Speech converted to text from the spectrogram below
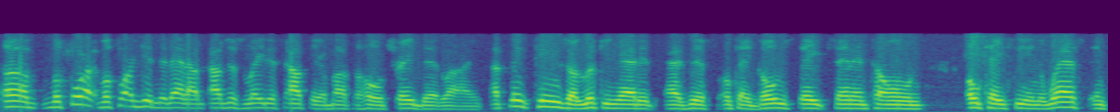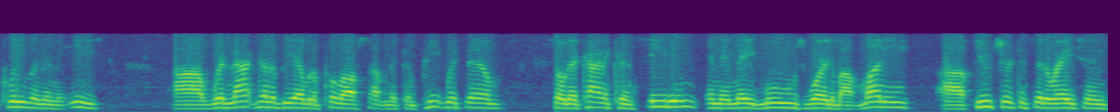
uh, before before I get into that, I'll, I'll just lay this out there about the whole trade deadline. I think teams are looking at it as if okay, Golden State, San Antonio, OKC in the West, and Cleveland in the East. Uh, we're not going to be able to pull off something to compete with them, so they're kind of conceding, and they made moves worried about money, uh, future considerations,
